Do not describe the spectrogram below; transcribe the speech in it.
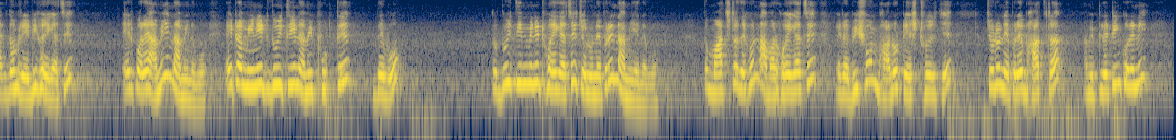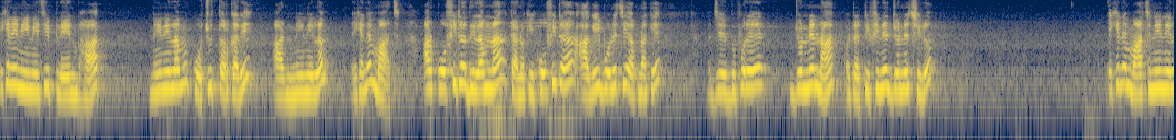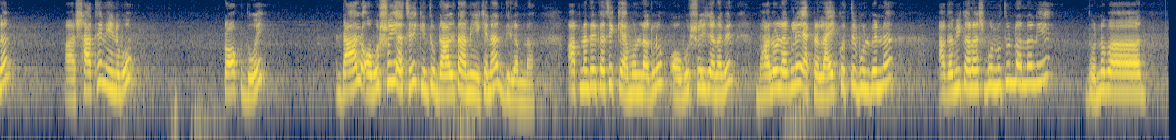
একদম রেডি হয়ে গেছে। এরপরে আমি নামিয়ে নেব। এটা মিনিট দুই তিন আমি ফুটতে দেব। তো দুই তিন মিনিট হয়ে গেছে, চলুন এরপরে নামিয়ে নেব। তো মাছটা দেখুন আমার হয়ে গেছে, এটা ভীষণ ভালো টেস্ট হয়েছে। চলুন এরপরে ভাতটা আমি প্লেটিং করে নিই। এখানে নিয়ে নিয়েছি প্লেন ভাত, নিয়ে নিলাম কচুর তরকারি আর নিয়ে নিলাম এখানে মাছ। আর কফিটা দিলাম না, কেন কি কফিটা আগেই বলেছি আপনাকে যে দুপুরে জন্যে না, ওটা টিফিনের জন্যে ছিল। এখানে মাছ নিয়ে নিলাম আর সাথে নিয়ে নেব টক দই। ডাল অবশ্যই আছে, কিন্তু ডালটা আমি এখানে আর দিলাম না। আপনাদের কাছে কেমন লাগল অবশ্যই জানাবেন। ভালো লাগলে একটা লাইক করতে ভুলবেন না। আগামীকাল আসব নতুন রান্না নিয়ে। ধন্যবাদ।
